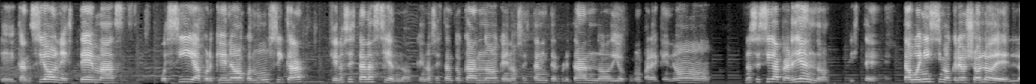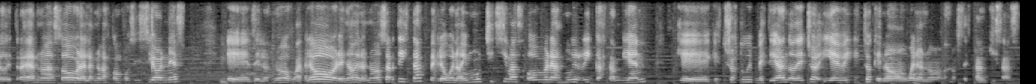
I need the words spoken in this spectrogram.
eh, canciones, temas, poesía, ¿por qué no? Con música que no se están haciendo, que no se están tocando, que no se están interpretando, digo, como para que no, no se siga perdiendo, ¿viste? Está buenísimo, creo yo, lo de, lo de traer nuevas obras, las nuevas composiciones, eh, de los nuevos valores, ¿no? de los nuevos artistas, pero bueno, hay muchísimas obras muy ricas también que, yo estuve investigando, de hecho, y he visto que no, bueno, no, no se están quizás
